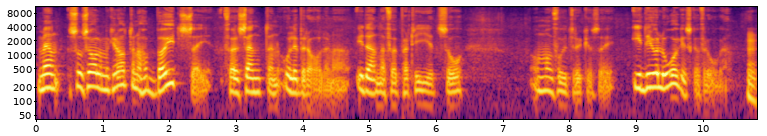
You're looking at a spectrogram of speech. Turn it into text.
Men Socialdemokraterna har böjt sig för Centern och Liberalerna i denna för partiet så, om man får uttrycka sig, ideologiska fråga. Mm.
